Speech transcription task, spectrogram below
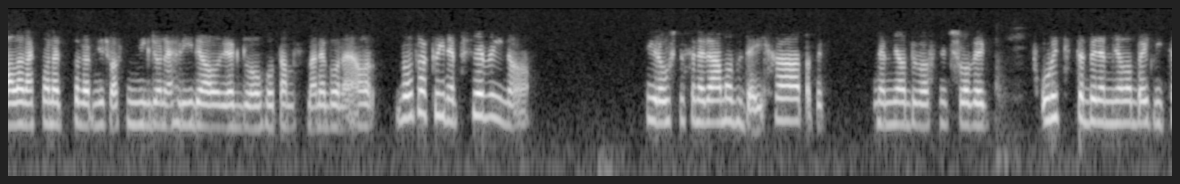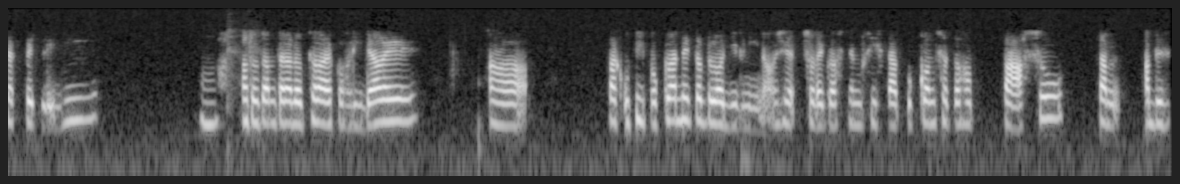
Ale nakonec to vevnitř vlastně nikdo nehlídal, jak dlouho tam jsme nebo ne. Ale bylo to takový nepříjemný, no. Tý roušce se nedá moc dejchat a teď neměl by vlastně člověk, v uličce by nemělo být víc jak pět lidí. Hmm. A to tam teda docela jako hlídali. A pak u té pokladny to bylo divný, no, že člověk vlastně musí stát u konce toho pásu, tam, aby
